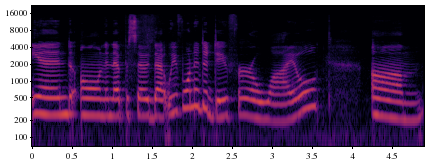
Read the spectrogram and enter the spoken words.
end on an episode that we've wanted to do for a while. Um,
